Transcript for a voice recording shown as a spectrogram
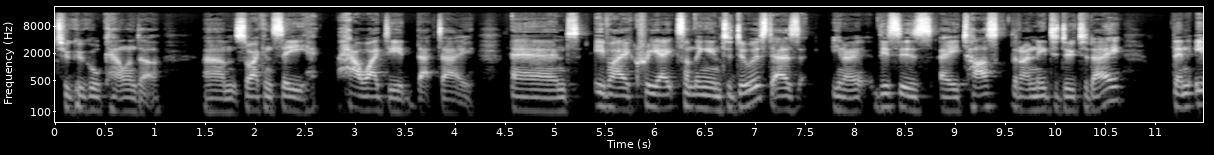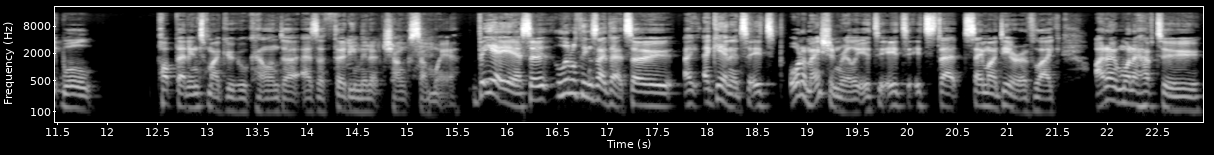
to Google Calendar um, so I can see how I did that day. And if I create something in Todoist as, you know, this is a task that I need to do today, then it will pop that into my Google Calendar as a 30 minute chunk somewhere. But yeah, yeah. So little things like that. So again, it's, it's automation really. It's, it's, it's that same idea of like, I don't want to have to,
